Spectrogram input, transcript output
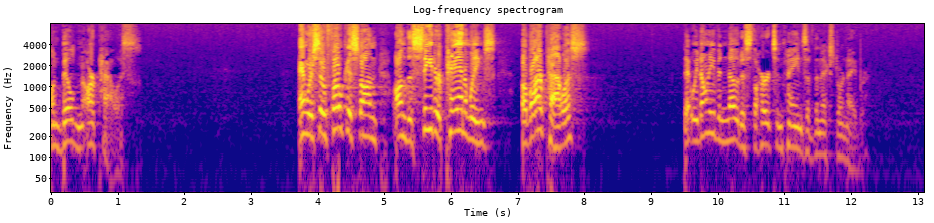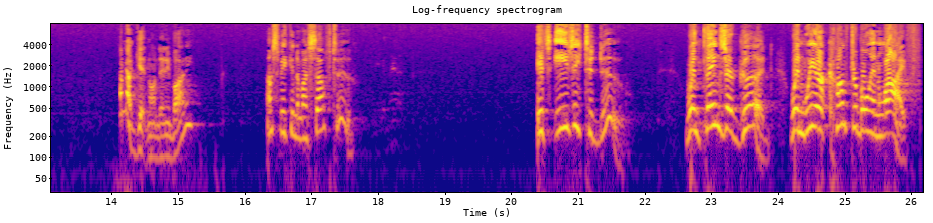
on building our palace. And we're so focused on, on the cedar panelings of our palace that we don't even notice the hurts and pains of the next door neighbor. I'm not getting on to anybody. I'm speaking to myself too. It's easy to do. When things are good, when we are comfortable in life,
